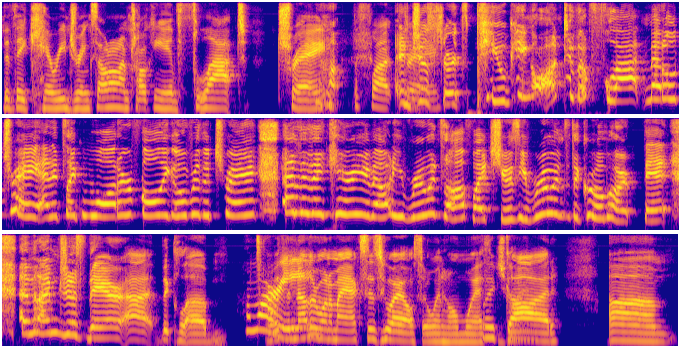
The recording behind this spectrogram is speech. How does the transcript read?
that they carry drinks out on. I'm talking a flat tray. the flat and tray. just starts puking onto the flat metal tray and it's like water falling over the tray and then they carry him out. He ruins off white shoes. He ruins the chrome heart fit and then i'm just there at the club Amari. with another one of my exes who i also went home with. Which god. Um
